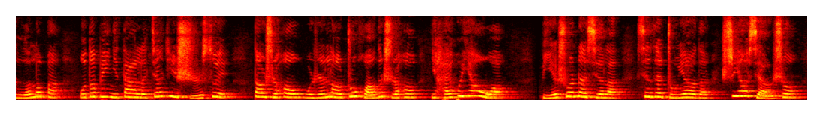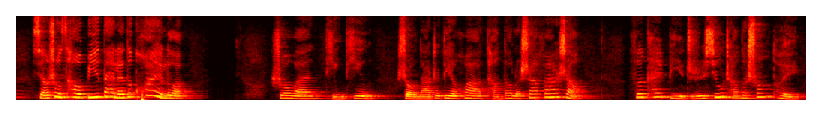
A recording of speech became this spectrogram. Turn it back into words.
得了吧，我都比你大了将近十岁，到时候我人老珠黄的时候，你还会要我？别说那些了，现在主要的是要享受，享受操逼带来的快乐。说完，婷婷手拿着电话躺到了沙发上，分开笔直修长的双腿，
